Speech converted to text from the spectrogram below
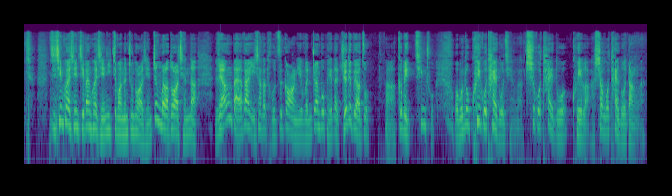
几千块钱、几万块钱，你指望能挣多少钱？挣不了多少钱的，两百万以下的投资，告诉你稳赚不赔的，绝对不要做啊！各位清楚，我们都亏过太多钱了，吃过太多亏了，上过太多当了，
